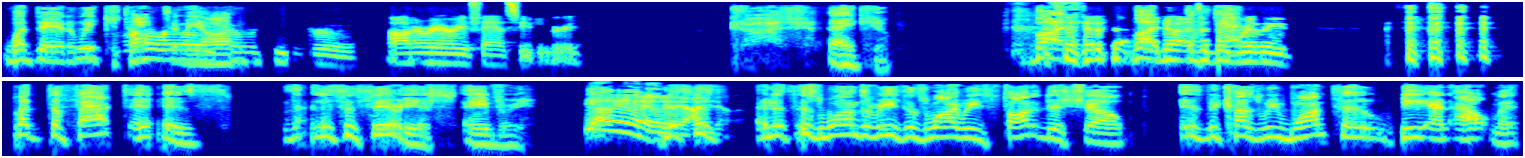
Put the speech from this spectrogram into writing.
what day of the week you talk to me on. Degree. Honorary fancy degree. Gosh, thank you. But I but know that's a big fact- relief. but the fact is, this is serious, Avery. Yeah, yeah, yeah. This yeah I is-. And this is one of the reasons why we started this show is because we want to be an outlet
